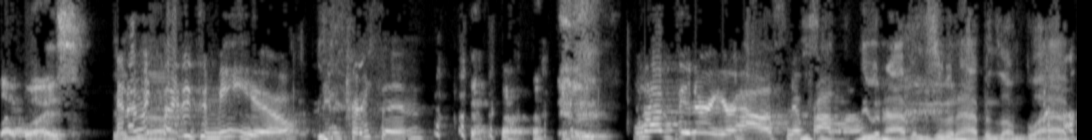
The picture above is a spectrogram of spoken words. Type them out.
Likewise. And I'm uh, excited to meet you in person. we'll have dinner at your house, no this is, problem. see what happens. This is what happens on Blab,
